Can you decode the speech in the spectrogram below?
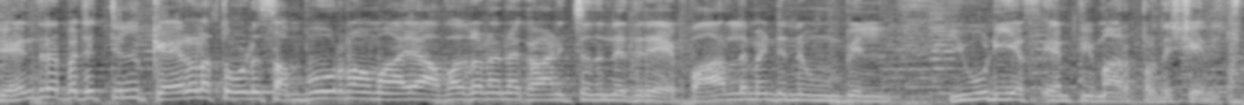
കേന്ദ്ര ബജറ്റിൽ കേരളത്തോട് സമ്പൂർണമായ അവഗണന കാണിച്ചതിനെതിരെ പാർലമെന്റിന് മുമ്പിൽ യു ഡി എഫ് എം പിമാർ പ്രതിഷേധിച്ചു.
